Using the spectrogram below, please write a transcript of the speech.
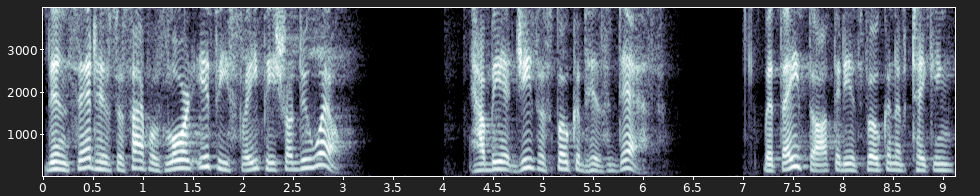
Then said his disciples, Lord, if he sleep, he shall do well. Howbeit Jesus spoke of his death, but they thought that he had spoken of taking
